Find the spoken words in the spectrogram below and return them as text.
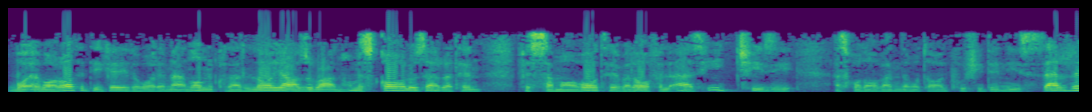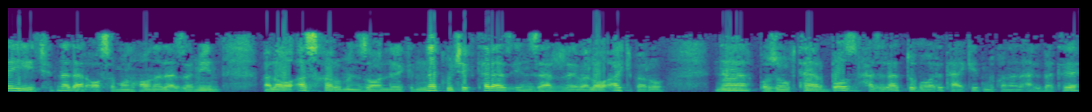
با عبارات دیگری دوباره معنا می‌کند. لا یعذب عنه مسقال و ذرت فی السماوات ولا فی الارض. هیچ چیزی از خداوند متعال پوشیده نیست. ذره چه نه در آسمان ها نه در زمین. ولا اصغر من ذالک نه کوچکتر از این ذره ولا اکبر و نه بزرگتر. باز حضرت دوباره تاکید می‌کنن. البته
